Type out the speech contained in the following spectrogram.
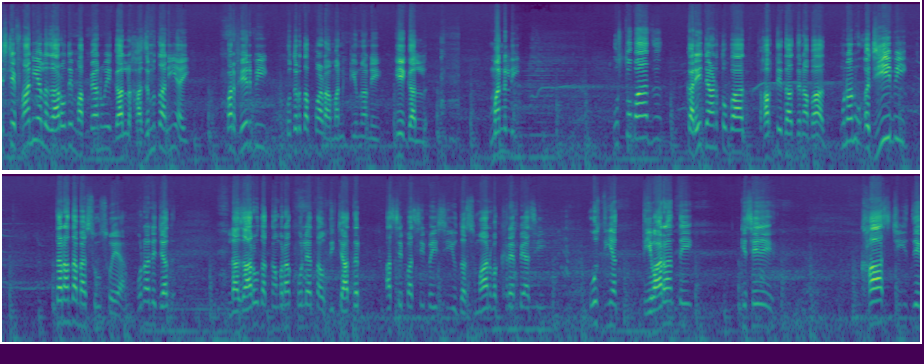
ਸਟੇਫਾਨੀਆ ਲਜ਼ਾਰੋ ਦੇ ਮਾਪਿਆਂ ਨੂੰ ਇਹ ਗੱਲ ਹਜ਼ਮ ਤਾਂ ਨਹੀਂ ਆਈ, ਪਰ ਫਿਰ ਵੀ ਕੁਦਰਤ ਦਾ ਪਹਾੜਾ ਮੰਨ ਕੇ ਉਹਨਾਂ ਨੇ ਇਹ ਗੱਲ ਮੰਨ ਲਈ। ਉਸ ਤੋਂ ਬਾਅਦ ਘਰੇ ਜਾਣ ਤੋਂ ਬਾਅਦ, ਹਫ਼ਤੇ 10 ਦਿਨਾਂ ਬਾਅਦ, ਉਹਨਾਂ ਨੂੰ ਅਜੀਬ ਹੀ ਤਰ੍ਹਾਂ ਦਾ ਮਹਿਸੂਸ ਹੋਇਆ। ਉਹਨਾਂ ਨੇ ਜਦ ਲਾਜ਼ਾਰੋ ਦਾ ਕਮਰਾ ਖੋਲ੍ਹਿਆ ਤਾਂ ਉਸਦੀ ਚਾਦਰ ਆਸੇ-ਪਾਸੇ ਪਈ ਸੀ, ਉਹਦਾ ਸਮਾਨ ਵੱਖਰਾ ਪਿਆ ਸੀ। ਉਸ ਦੀਆਂ ਦੀਵਾਰਾਂ ਤੇ ਕਿਸੇ ਖਾਸ ਚੀਜ਼ ਦੇ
